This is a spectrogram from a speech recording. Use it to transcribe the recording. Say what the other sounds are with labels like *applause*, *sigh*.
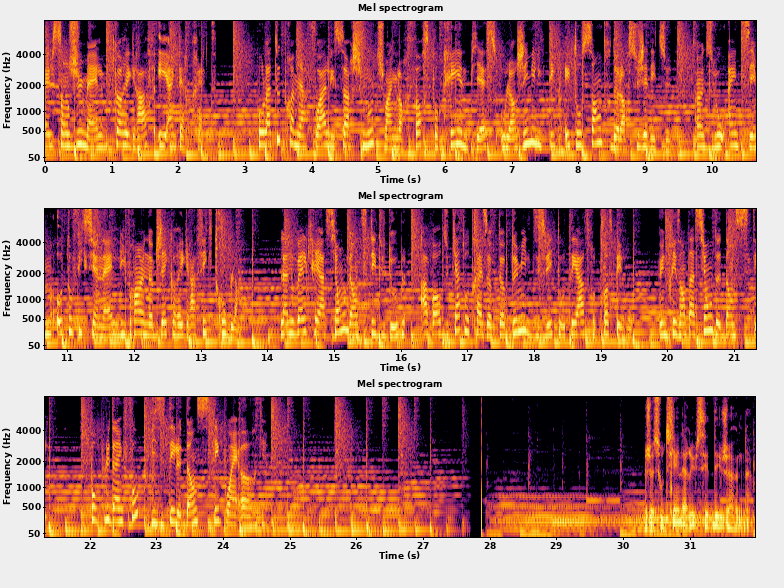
Elles sont jumelles, chorégraphes et interprètes. Pour la toute première fois, les sœurs Schmout joignent leurs forces pour créer une pièce où leur gémilité est au centre de leur sujet d'étude. Un duo intime, autofictionnel, livrant un objet chorégraphique troublant. La nouvelle création, L'Entité du double, à du 4 au 13 octobre 2018 au Théâtre Prospero. Une présentation de Densité. Pour plus d'infos, visitez le densité.org. Je soutiens la réussite des jeunes.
